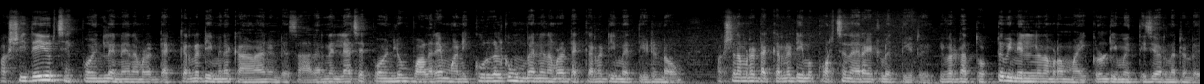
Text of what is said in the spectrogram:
പക്ഷേ ഇതേ ഒരു ചെക്ക് പോയിന്റിൽ തന്നെ നമ്മുടെ ഡെക്കറിന്റെ ടീമിനെ കാണാനുണ്ട്. സാധാരണ എല്ലാ ചെക്ക് പോയിന്റിലും വളരെ മണിക്കൂറുകൾക്ക് മുമ്പ് തന്നെ നമ്മുടെ ഡെക്കറിന്റെ ടീം എത്തിയിട്ടുണ്ടാവും. പക്ഷെ നമ്മുടെ ഡെക്കറിന്റെ ടീം കുറച്ച് നേരമായിട്ടുള്ള എത്തിയിട്ട് ഇവരുടെ തൊട്ട് പിന്നിൽ തന്നെ നമ്മുടെ മൈക്രോൺ ടീം എത്തിച്ചേർന്നിട്ടുണ്ട്.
